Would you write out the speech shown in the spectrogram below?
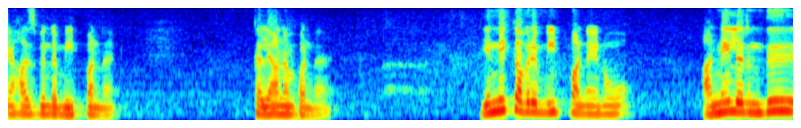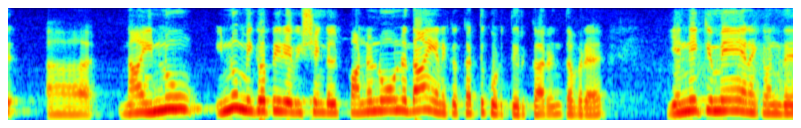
என் ஹஸ்பண்டை மீட் பண்ணேன். கல்யாணம் பண்ணேன். என்னைக்கு அவரை மீட் பண்ணேனோ அன்னையிலிருந்து நான் இன்னும் இன்னும் மிகப்பெரிய விஷயங்கள் பண்ணணும்னு தான் எனக்கு கற்றுக் கொடுத்துருக்காருன்னு தவிர என்றைக்குமே எனக்கு வந்து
